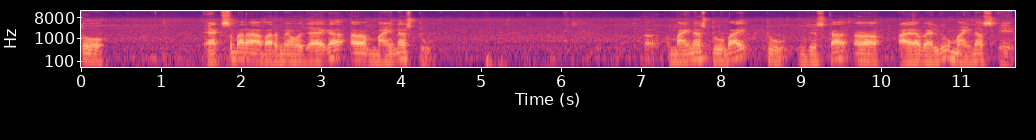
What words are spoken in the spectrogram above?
तो एक्स बराबर में हो जाएगा minus two minus two by two जिसका आया वैल्यू माइनस एट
